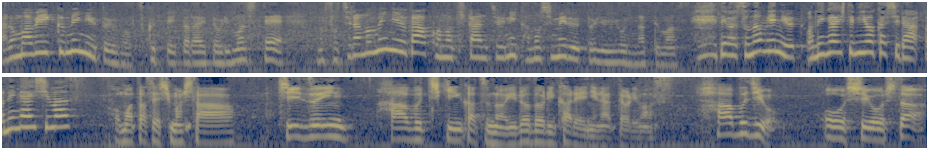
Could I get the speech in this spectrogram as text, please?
アロマウィークメニューというのを作っていただいておりましてそちらのメニューがこの期間中に楽しめるというようになってます、えー、ではそのメニューお願いしてみようかしら。お願いしますお待たせしました。チーズインハーブチキンカツの彩りカレーになっております。ハーブ塩を使用した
